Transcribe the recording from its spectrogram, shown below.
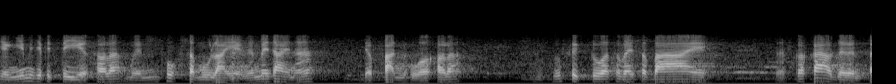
อย่างนี้มันจะไปตีกับเขาละเหมือนพวกสมุไรอย่างนั้นไม่ได้นะ จะฟันหัวเขาละ รู้สึกตัวสบายๆนะก็ก้าวเดินไป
